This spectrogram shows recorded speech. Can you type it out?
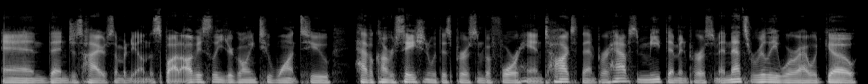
and then just hire somebody on the spot. Obviously, you're going to want to have a conversation with this person beforehand, talk to them, perhaps meet them in person. And that's really where I would go.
